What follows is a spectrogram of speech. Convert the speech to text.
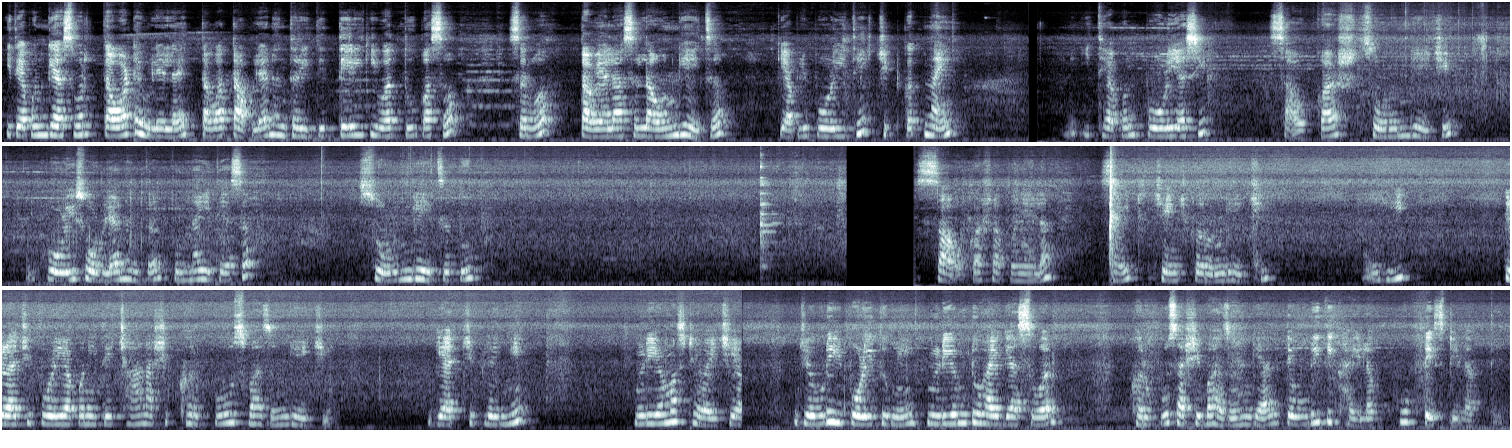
इथे आपण गॅसवर तवा ठेवलेला आहे. तवा तापल्यानंतर इथे तेल किंवा तूप असं सर्व तव्याला असं लावून घ्यायचं. की आपली पोळी इथे चिटकत नाही. इथे आपण पोळी अशी सावकाश सोडून घ्यायची. पोळी सोडल्यानंतर पुन्हा इथे असं सोडून घ्यायचं तूप. सावकाश आपण याला साईड चेंज करून घ्यायची. आणि ही तिळाची पोळी आपण इथे छान अशी खरपूस भाजून घ्यायची. गॅसची फ्लेम ही मिडियमच ठेवायची. जेवढी ही पोळी तुम्ही मिडियम टू हाय गॅसवर खरपूस अशी भाजून घ्याल तेवढी ती खायला खूप टेस्टी लागते.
